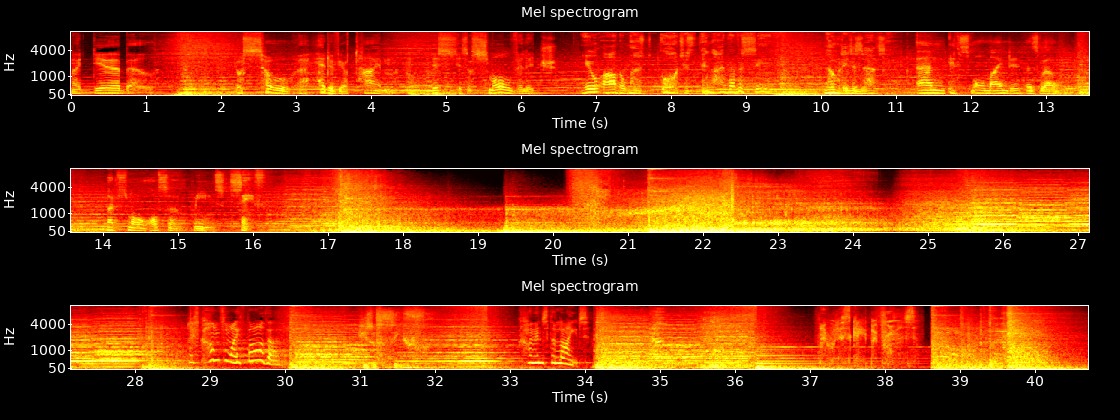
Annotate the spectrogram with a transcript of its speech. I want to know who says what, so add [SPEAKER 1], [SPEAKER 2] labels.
[SPEAKER 1] My dear Belle, you're so ahead of your time. This is a small village.
[SPEAKER 2] You are the most gorgeous thing I've ever seen. Nobody deserves you.
[SPEAKER 3] And it's small minded as well. But small also means safe. Thief.
[SPEAKER 4] Come into the light. I will escape, I promise.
